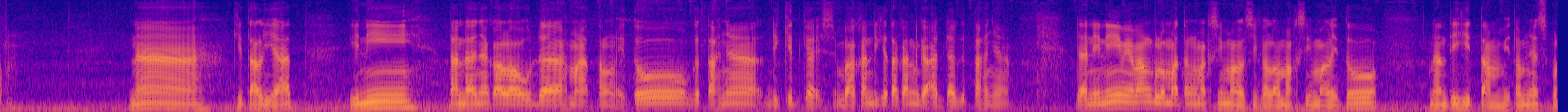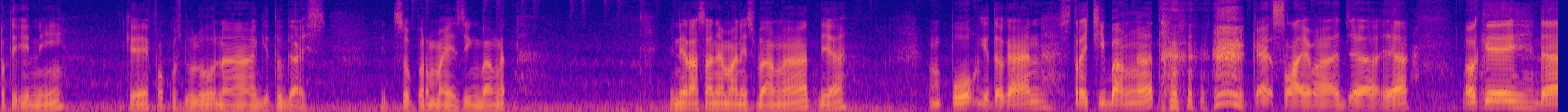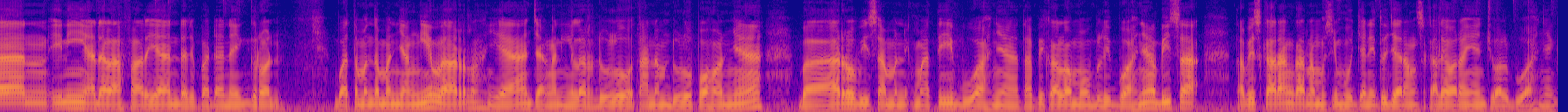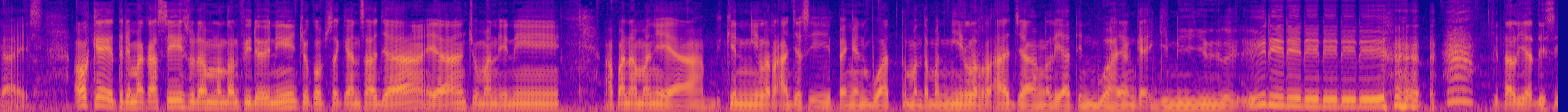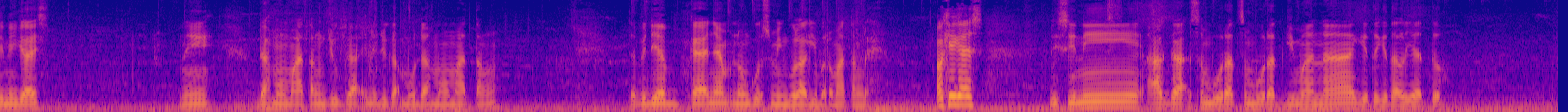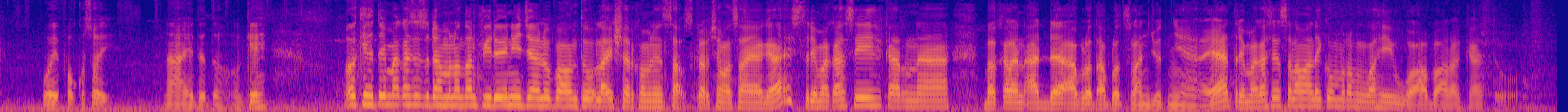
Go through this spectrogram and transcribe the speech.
Nah kita lihat. Ini tandanya kalau udah matang itu getahnya dikit guys. Bahkan di kita kan nggak ada getahnya. Dan ini memang belum matang maksimal sih. Kalau maksimal itu nanti hitam hitamnya seperti ini. Oke fokus dulu. Nah gitu guys. Itu super amazing banget. Ini rasanya manis banget ya. Empuk gitu kan. Stretchy banget. Kayak slime aja ya. Oke dan ini adalah varian daripada negron buat teman-teman yang ngiler ya jangan ngiler dulu tanam dulu pohonnya baru bisa menikmati buahnya. Tapi kalau mau beli buahnya bisa. Tapi sekarang karena musim hujan itu jarang sekali orang yang jual buahnya guys. Oke terima kasih sudah menonton video ini. Cukup sekian saja ya. Cuman ini apa namanya ya bikin ngiler aja sih. Pengen buat teman-teman ngiler aja ngeliatin buah yang kayak gini kita lihat di sini guys nih udah mau matang juga ini juga mudah mau matang tapi dia kayaknya nunggu seminggu lagi baru matang deh oke okay, guys di sini agak semburat-semburat gimana gitu kita lihat tuh woi fokus woi nah itu tuh oke okay? Oke, terima kasih sudah menonton video ini. Jangan lupa untuk like, share, komen, dan subscribe channel saya, guys. Terima kasih karena bakalan ada upload-upload selanjutnya ya. Terima kasih. Assalamualaikum warahmatullahi wabarakatuh.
